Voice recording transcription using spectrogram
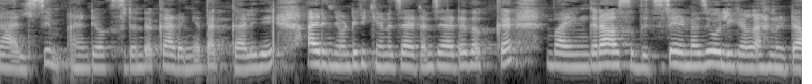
കാൽസ്യം ആന്റി ഓക്സിഡന്റ് ഒക്കെ അടങ്ങിയ തക്കാളി ഇത് അരിഞ്ഞുകൊണ്ടിരിക്കുകയാണ് ചേട്ടൻ ചേട്ടൻ ഇതൊക്കെ ഭയങ്കര ആസ്വദിച്ച് ചെയ്യുന്ന ജോലികളാണ് കേട്ടോ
